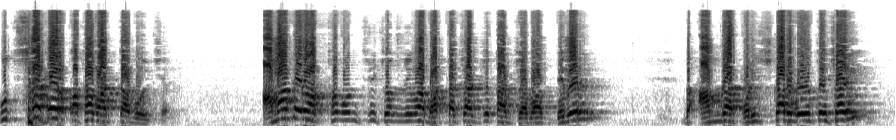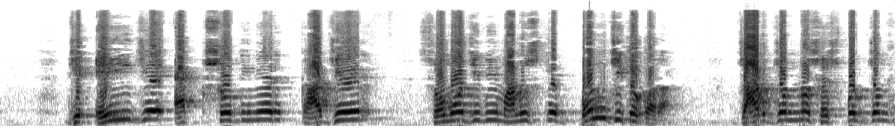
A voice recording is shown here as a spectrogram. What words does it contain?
কুৎসাকর কথাবার্তা বলছেন। আমাদের অর্থমন্ত্রী চন্দ্রিমা ভট্টাচার্য তার জবাব দেবেন। আমরা পরিষ্কার বলতে চাই যে এই যে একশো দিনের কাজের শ্রমজীবী মানুষকে বঞ্চিত করা, যার জন্য শেষ পর্যন্ত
